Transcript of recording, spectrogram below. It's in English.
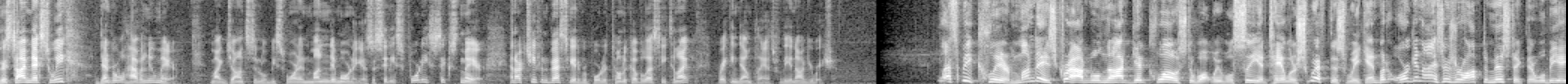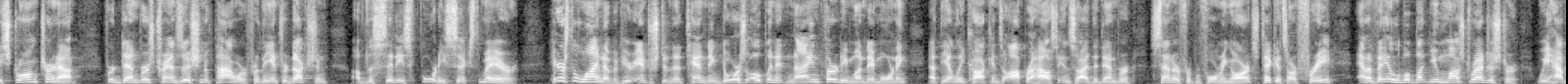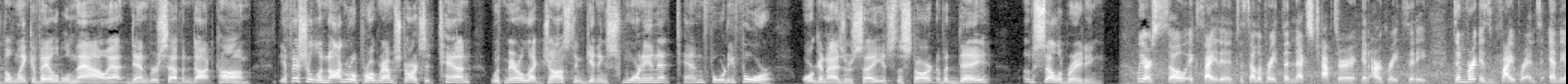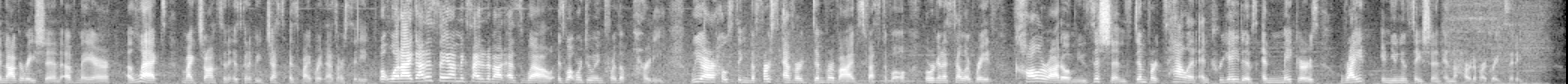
This time next week, Denver will have a new mayor. Mike Johnston will be sworn in Monday morning as the city's 46th mayor. And our chief investigative reporter, Tony Kovaleski, tonight breaking down plans for the inauguration. Let's be clear, Monday's crowd will not get close to what we will see at Taylor Swift this weekend, but organizers are optimistic there will be a strong turnout for Denver's transition of power for the introduction of the city's 46th mayor. Here's the lineup if you're interested in attending. Doors open at 9:30 Monday morning at the Ellie Caulkins Opera House inside the Denver Center for Performing Arts. Tickets are free and available, but you must register. We have the link available now at denver7.com. The official inaugural program starts at 10 with Mayor-elect Johnston getting sworn in at 1044. Organizers say it's the start of a day of celebrating. We are so excited to celebrate the next chapter in our great city. Denver is vibrant, and the inauguration of Mayor elect Mike Johnston is going to be just as vibrant as our city. But what I got to say I'm excited about as well is what we're doing for the party. We are hosting the first ever Denver Vibes Festival, where we're going to celebrate Colorado musicians, Denver talent, and creatives and makers right in Union Station in the heart of our great city.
